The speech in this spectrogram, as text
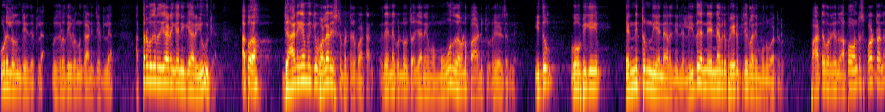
കൂടുതലൊന്നും ചെയ്തിട്ടില്ല. വികൃതികളൊന്നും കാണിച്ചിട്ടില്ല. അത്ര വികൃതിയാണെങ്കിൽ എനിക്ക് അറിയൂല അപ്പോൾ ജാനകമ്മയ്ക്ക് വളരെ ഇഷ്ടപ്പെട്ടൊരു പാട്ടാണ്. ഇത് എന്നെ കൊണ്ട് ജാനകമ്മ മൂന്ന് തവണ പാടിച്ചു റിഹേഴ്സലിന് ഇതും ഗോപികയും എന്നിട്ടും നീ എന്നെ അറിഞ്ഞില്ലല്ലോ. ഇത് തന്നെ എന്നെ അവർ പേടിപ്പിച്ച് കളഞ്ഞ മൂന്ന് പാട്ടുകൾ. പാട്ട് പറഞ്ഞു അപ്പോൾ ഓൺ ദ സ്പോട്ടാണ്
